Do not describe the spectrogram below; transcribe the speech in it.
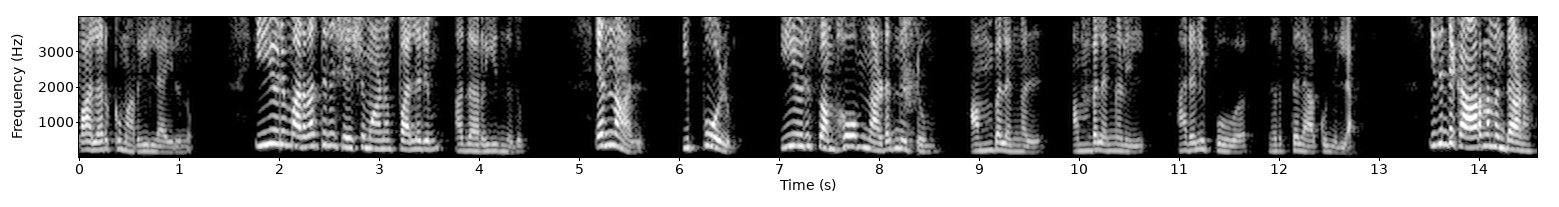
പലർക്കും അറിയില്ലായിരുന്നു. ഈ ഒരു മരണത്തിന് ശേഷമാണ് പലരും അതറിയുന്നതും എന്നാൽ ഇപ്പോഴും ഈ ഒരു സംഭവം നടന്നിട്ടും അമ്പലങ്ങൾ അമ്പലങ്ങളിൽ അരളിപ്പൂവ് നിർത്തലാക്കുന്നില്ല. ഇതിന്റെ കാരണം എന്താണ്?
